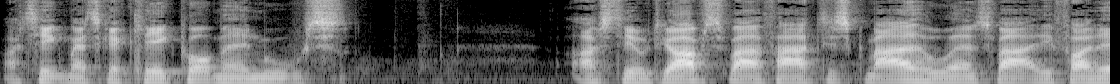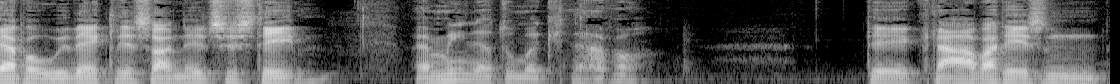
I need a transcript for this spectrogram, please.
og ting, man skal klikke på med en mus. Og Steve Jobs var faktisk meget hovedansvarlig for på at udvikle sådan et system. Hvad mener du med knapper? Det er knapper, det er sådan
